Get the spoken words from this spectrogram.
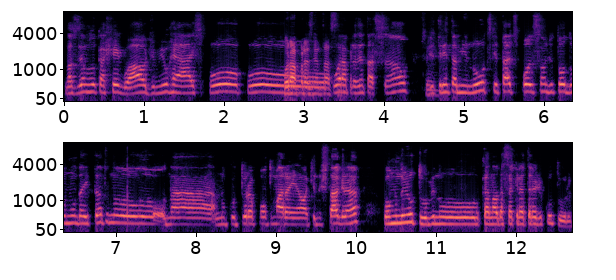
nós fizemos o cachê igual de mil reais por, por, por apresentação, por apresentação de 30 minutos, que está à disposição de todo mundo aí, tanto no, na, no Cultura.maranhão aqui no Instagram, como no YouTube, no canal da Secretaria de Cultura.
